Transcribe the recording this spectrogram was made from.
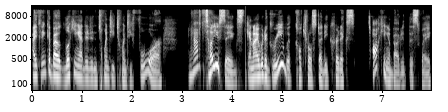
I think about looking at it in 2024, I have to tell you, Sigs, and I would agree with cultural study critics talking about it this way,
